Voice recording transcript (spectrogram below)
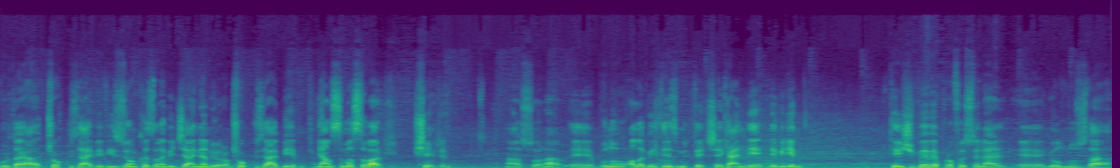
Burada çok güzel bir vizyon kazanabileceğine inanıyorum. Çok güzel bir yansıması var şehrin. Daha sonra e, bunu alabildiğiniz müddetçe kendi ne bileyim tecrübe ve profesyonel e, yolunuzda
